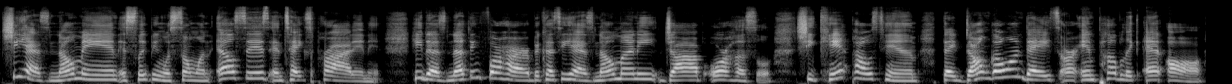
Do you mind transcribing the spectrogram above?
She has no man, is sleeping with someone else's, and takes pride in it. He does nothing for her because he has no money, job, or hustle. She can't post him. They don't go on dates or in public at all.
